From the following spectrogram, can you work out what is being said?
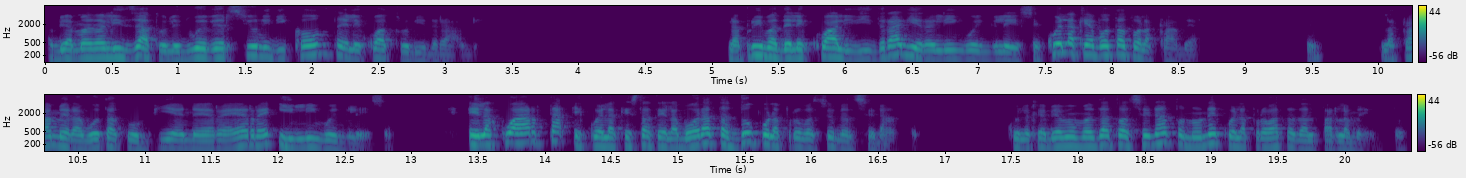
abbiamo analizzato le due versioni di Conte e le quattro di Draghi. La prima delle quali di Draghi era in lingua inglese, quella che ha votato la Camera la Camera ha votato un PNRR in lingua inglese. E la quarta è quella che è stata elaborata dopo l'approvazione al Senato. Quella che abbiamo mandato al Senato non è quella approvata dal Parlamento.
